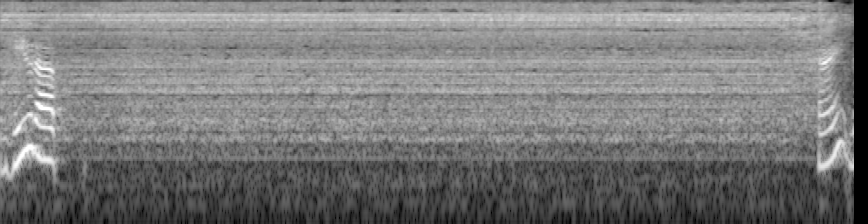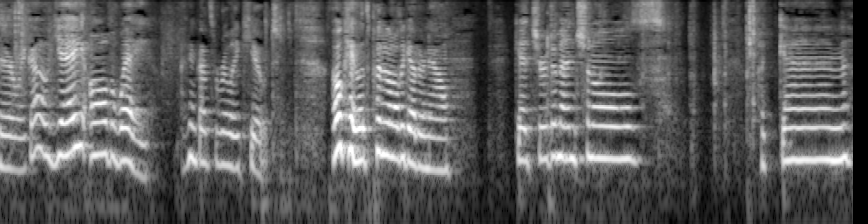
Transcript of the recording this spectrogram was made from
and heat it up. Okay, there we go. Yay all the way. I think that's really cute. Okay, let's put it all together now. Get your dimensionals. Again.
